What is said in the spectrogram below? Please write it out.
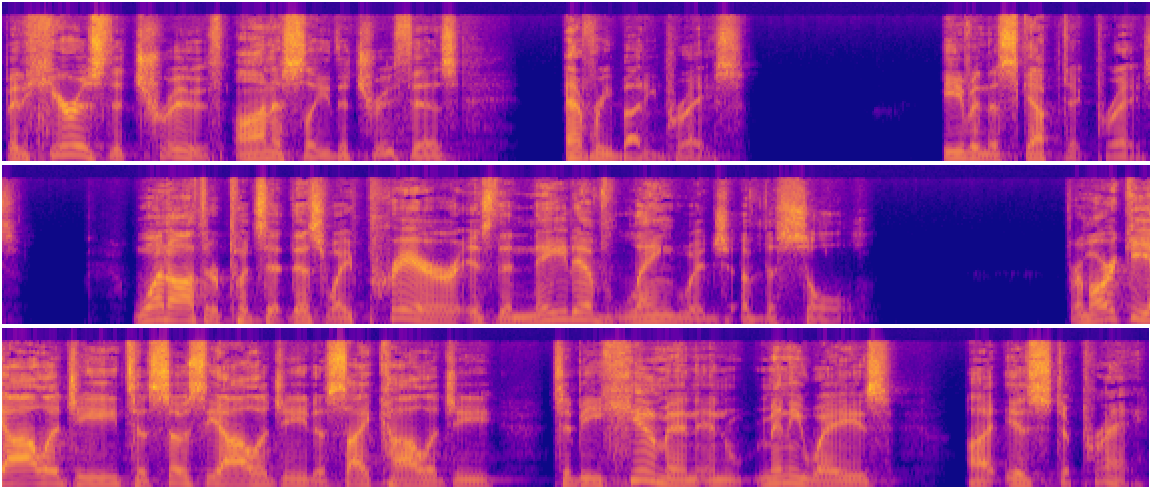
But here is the truth. Honestly, the truth is everybody prays. Even the skeptic prays. One author puts it this way. Prayer is the native language of the soul. From archaeology to sociology to psychology, to be human in many ways uh, is to pray.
